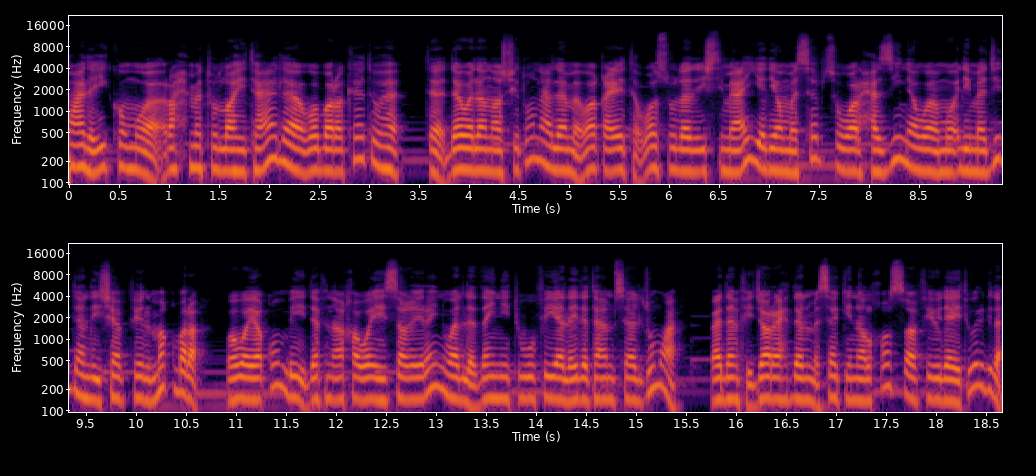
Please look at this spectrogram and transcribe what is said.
عليكم ورحمة الله تعالى وبركاته. تداول ناشطون على مواقع التواصل الاجتماعي اليوم السبت صور حزينة ومؤلمة جدا لشاب في المقبرة وهو يقوم بدفن أخويه الصغيرين واللذين توفيا ليلة أمس الجمعة بعد انفجار إحدى المساكن الخاصة في ولاية ورقلة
